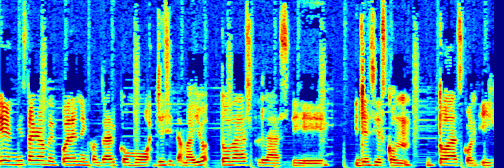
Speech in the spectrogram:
en Instagram me pueden encontrar como Jessie Tamayo. Todas las eh, Jessie es con todas con Y.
